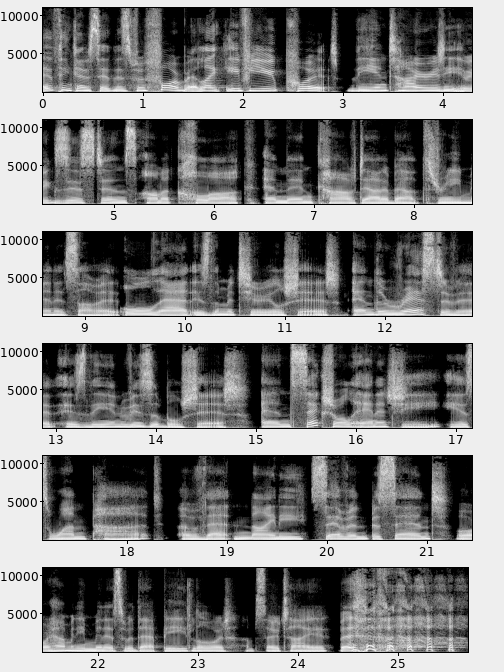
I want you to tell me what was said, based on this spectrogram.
I think I've said this before, but like if you put the entirety of existence on a clock and then carved out about three minutes of it, all that is the material shit. And the rest of it is the invisible shit. And sexual energy is one part of that 97%. Or how many minutes would that be, Lord? I'm so tired. But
